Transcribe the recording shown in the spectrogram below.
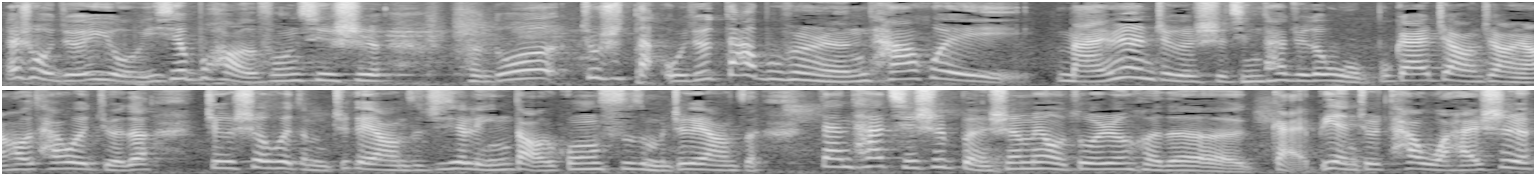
但是我觉得有一些不好的风气是很多，就是大，我觉得大部分人他会埋怨这个事情，他觉得我不该这样这样，然后他会觉得这个社会怎么这个样子，这些领导公司怎么这个样子，但他其实本身没有做任何的改变，就是他我还是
